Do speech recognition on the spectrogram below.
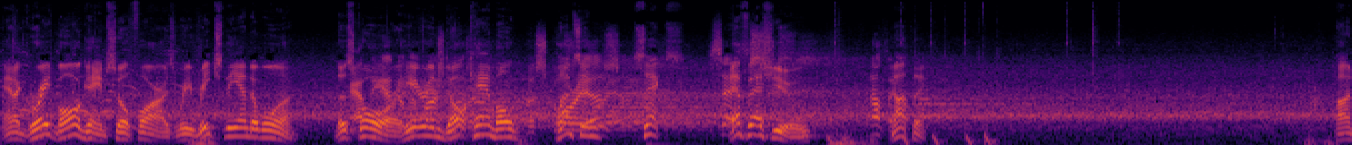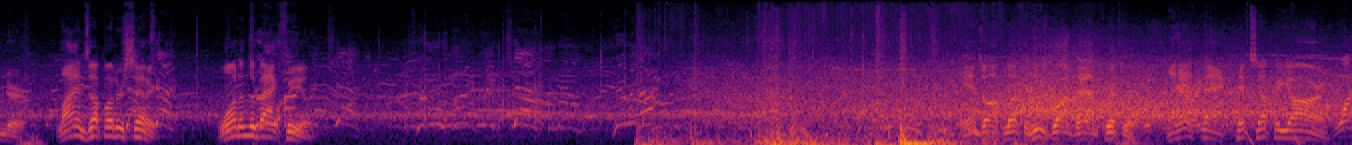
And a great ball game so far as we reach the end of one. The the score the here in first Doak Campbell. Clemson six. six. FSU Nothing. nothing. Under lines up under center. One in the backfield. Off left and he's brought down quickly. The halfback picks up a yard. One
